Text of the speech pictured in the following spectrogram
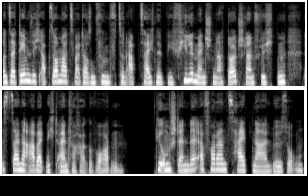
und seitdem sich ab Sommer 2015 abzeichnet, wie viele Menschen nach Deutschland flüchten, ist seine Arbeit nicht einfacher geworden. Die Umstände erfordern zeitnahe Lösungen.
